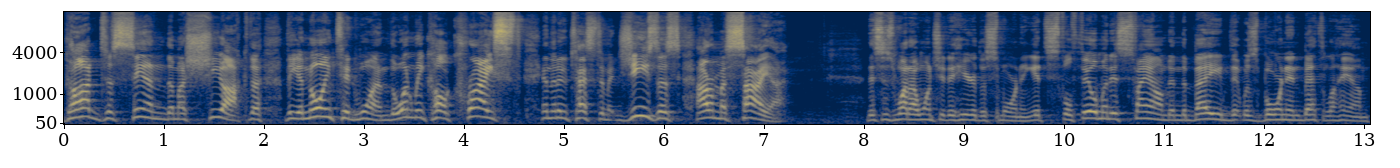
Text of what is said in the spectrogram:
God to send the Mashiach, the, the anointed one, the one we call Christ in the New Testament, Jesus, our Messiah. This is what I want you to hear this morning. Its fulfillment is found in the babe that was born in Bethlehem,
